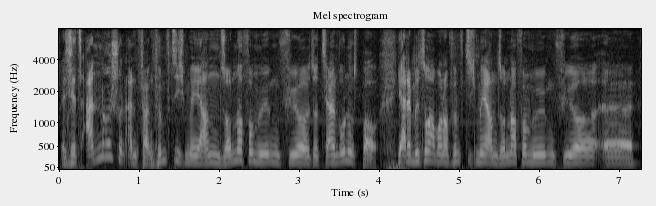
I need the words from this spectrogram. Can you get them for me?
dass jetzt andere schon anfangen, 50 Milliarden Sondervermögen für sozialen Wohnungsbau. Ja, da müssen wir aber noch 50 Milliarden Sondervermögen für, äh,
